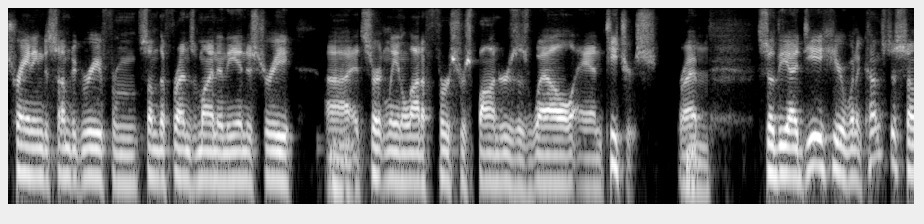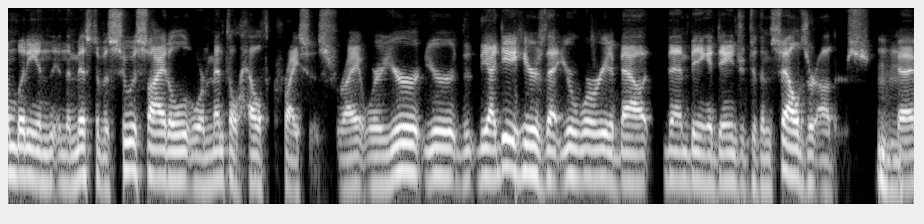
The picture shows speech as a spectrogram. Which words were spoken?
training to some degree from some of the friends of mine in the industry. Uh, Mhm. It's certainly in a lot of first responders as well and teachers, right? Mhm. So the idea here, when it comes to somebody in, in the midst of a suicidal or mental health crisis, right, where you're you're the, the idea here is that you're worried about them being a danger to themselves or others. Mhm. Okay.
